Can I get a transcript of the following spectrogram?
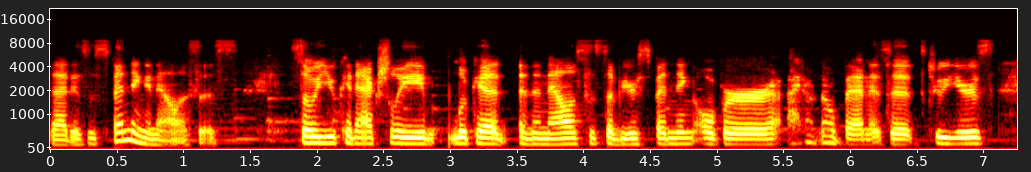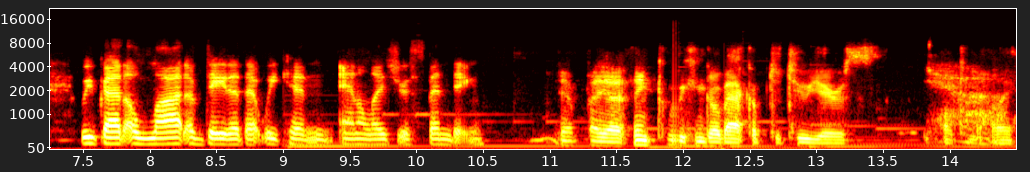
that is a spending analysis. So you can actually look at an analysis of your spending over, I don't know, Ben, is it two years? We've got a lot of data that we can analyze your spending. Yep. I think we can go back up to two years yeah. ultimately.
